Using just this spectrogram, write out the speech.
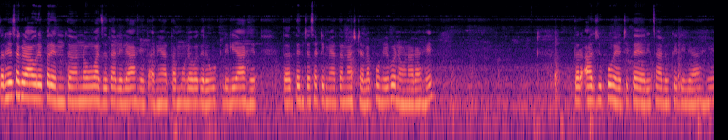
तर हे सगळं आवरेपर्यंत नऊ वाजत आलेले आहेत आणि आता मुलं वगैरे उठलेली आहेत. तर त्यांच्यासाठी मी आता नाश्त्याला पोहे बनवणार आहे. तर आज पोह्याची तयारी चालू केलेली आहे.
